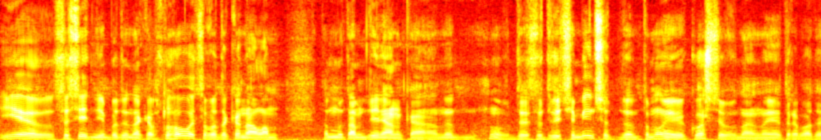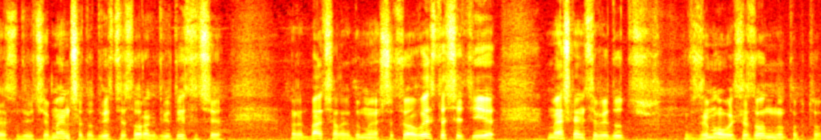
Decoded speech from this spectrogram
І сусідній будинок обслуговується водоканалом, тому там ділянка ну, ну, десь вдвічі менше, тому і коштів на неї треба десь вдвічі менше, то 242 тисячі передбачили. Думаю, що цього вистачить і мешканці йдуть в зимовий сезон, ну тобто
